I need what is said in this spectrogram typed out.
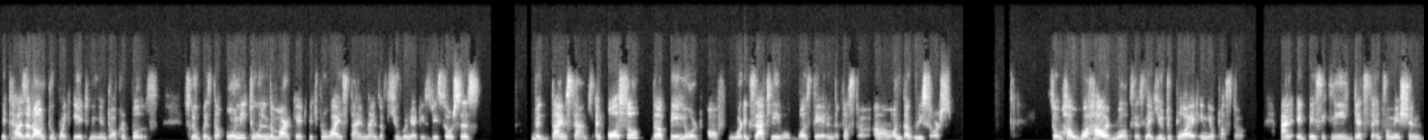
It has around 2.8 million Docker pulls Sloop is the only tool in the market which provides timelines of Kubernetes resources with timestamps and also the payload of what exactly was there in the cluster uh, on the resource. So how, how it works is like you deploy it in your cluster and it basically gets the information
